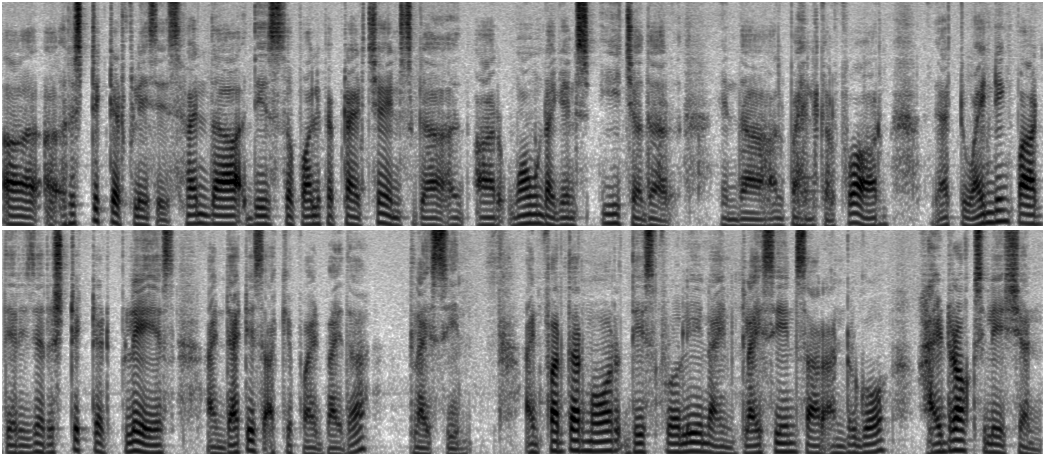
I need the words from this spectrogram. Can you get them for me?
uh, uh, restricted places. When the these uh, polypeptide chains are wound against each other in the alpha helical form, that winding part there is a restricted place and that is occupied by the glycine. And furthermore, these proline and glycines are undergo hydroxylation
